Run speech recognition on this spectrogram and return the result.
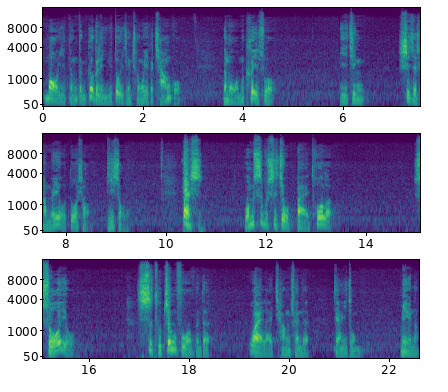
贸易等等各个领域都已经成为一个强国。那么我们可以说，已经世界上没有多少敌手了。但是，我们是不是就摆脱了所有试图征服我们的外来强权的这样一种命运呢？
